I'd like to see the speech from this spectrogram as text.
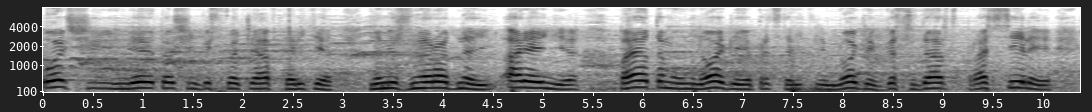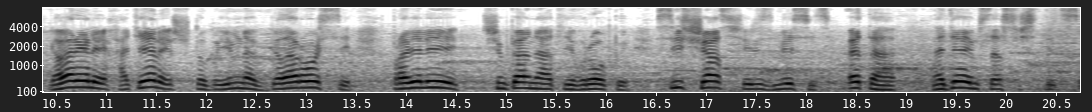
очень имеют очень высокий авторитет на международной арене. Поэтому многие представители многих государств просили, говорили, хотели, чтобы именно в Беларуси провели чемпионат Европы. Сейчас, через месяц, это Надеемся, осуществится.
